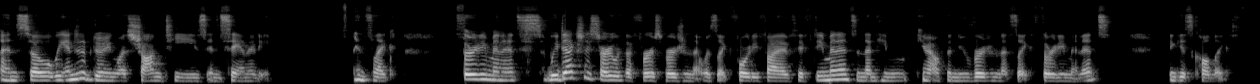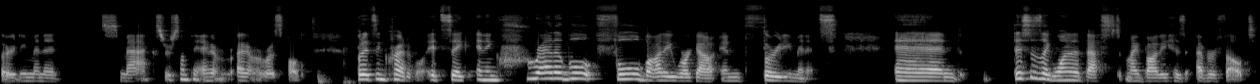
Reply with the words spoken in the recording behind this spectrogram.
And so what we ended up doing was Shaun T's Insanity. It's like 30 minutes. We'd actually started with the first version that was like 45, 50 minutes, and then he came out with a new version that's like 30 minutes. I think it's called like 30 minute smacks or something. I don't I don't remember what it's called. But it's incredible. It's like an incredible full body workout in 30 minutes. And this is like one of the best my body has ever felt.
